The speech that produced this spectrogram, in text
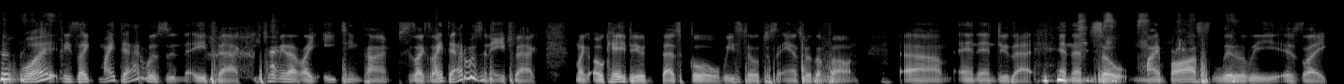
what? And he's like, my dad was an HVAC. He told me that like 18 times. He's like, my dad was an HVAC. I'm like, okay, dude, that's cool. We still just answer the phone, um, and then do that. And then so my boss literally is like,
